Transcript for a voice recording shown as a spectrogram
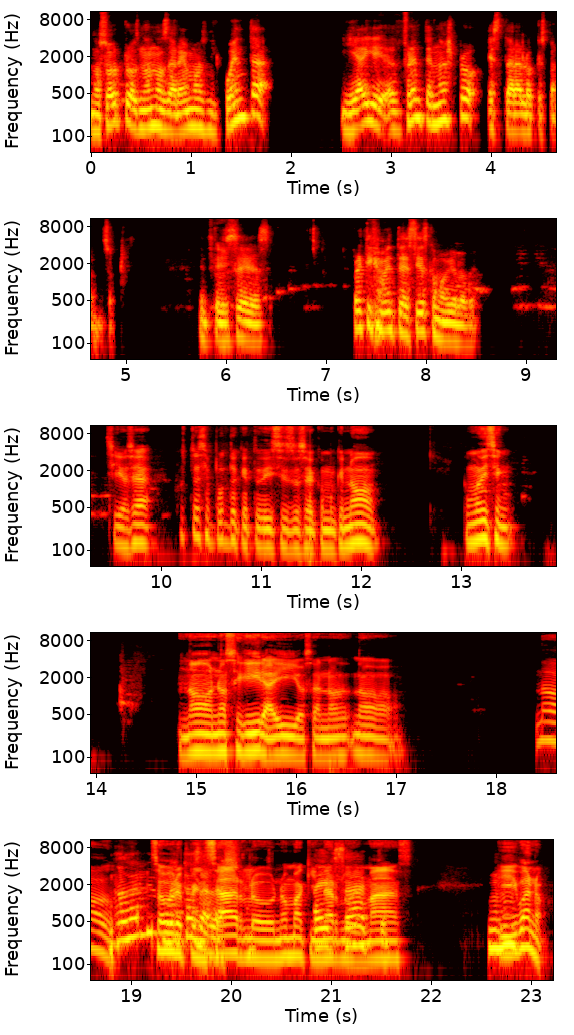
nosotros no nos daremos ni cuenta y ahí al frente nuestro estará lo que es para nosotros. Entonces, prácticamente así es como yo lo veo. Sí, o sea, justo ese punto que tú dices, o sea, como que no, como dicen, no, no seguir ahí, o sea, no, no, no, sobrepensarlo, no maquinarlo de más. Y bueno,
